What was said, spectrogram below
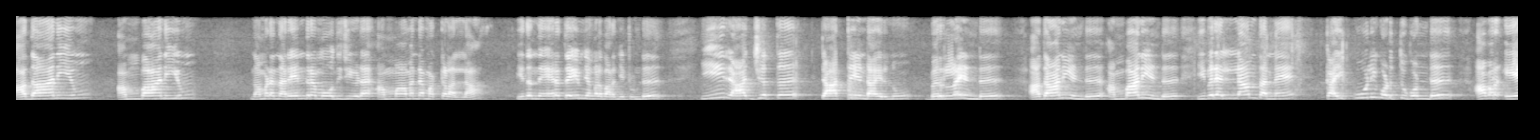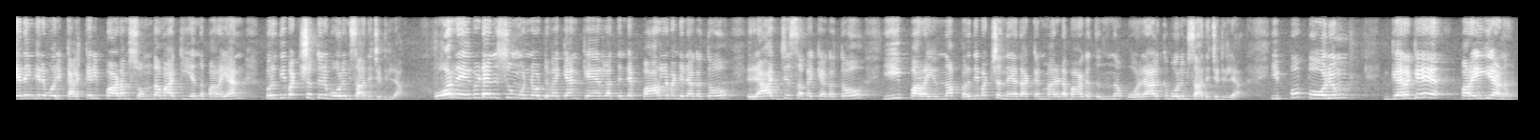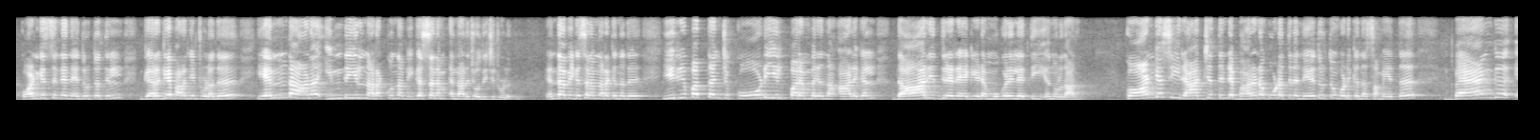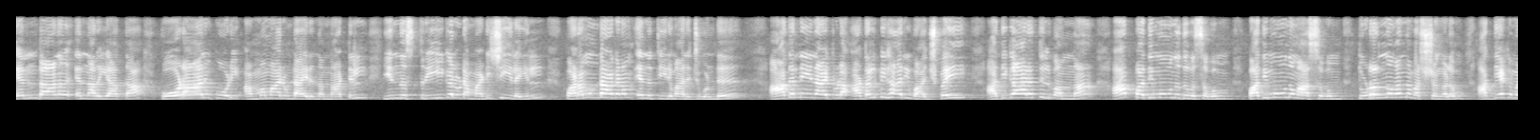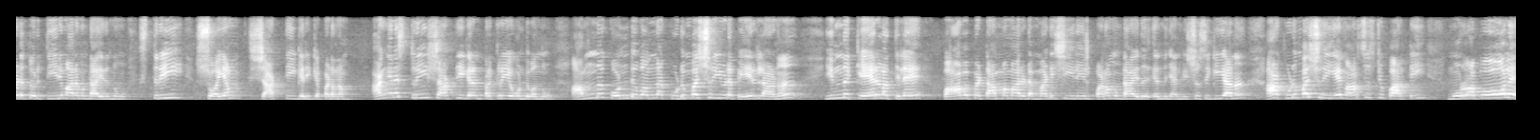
അദാനിയും അംബാനിയും നമ്മുടെ നരേന്ദ്രമോദിജിയുടെ അമ്മാമന്റെ മക്കളല്ല. ഇത് നേരത്തെയും ഞങ്ങൾ പറഞ്ഞിട്ടുണ്ട്. ഈ രാജ്യത്ത് ടാറ്റയുണ്ടായിരുന്നു ബിർളയുണ്ട് അദാനിയുണ്ട് അംബാനിയുണ്ട് ഇവരെല്ലാം തന്നെ കൈക്കൂലി കൊടുത്തുകൊണ്ട് അവർ ഏതെങ്കിലും ഒരു കൽക്കരിപ്പാടം സ്വന്തമാക്കി എന്ന് പറയാൻ പ്രതിപക്ഷത്തിന് പോലും സാധിച്ചിട്ടില്ല. ഒരു എവിഡൻസും മുന്നോട്ട് വയ്ക്കാൻ കേരളത്തിന്റെ പാർലമെന്റിനകത്തോ രാജ്യസഭയ്ക്കകത്തോ ഈ പറയുന്ന പ്രതിപക്ഷ നേതാക്കന്മാരുടെ ഭാഗത്ത് നിന്ന് ഒരാൾക്ക് പോലും സാധിച്ചിട്ടില്ല. ഇപ്പോൾ പോലും ഗർഗെ പറയുകയാണ്. കോൺഗ്രസിന്റെ നേതൃത്വത്തിൽ ഗർഗെ പറഞ്ഞിട്ടുള്ളത് എന്താണ് ഇന്ത്യയിൽ നടക്കുന്ന വികസനം എന്നാണ് ചോദിച്ചിട്ടുള്ളത്. എന്താ വികസനം നടക്കുന്നത്? ഇരുപത്തഞ്ച് കോടിയിൽ പരം വരുന്ന ആളുകൾ ദാരിദ്ര്യരേഖയുടെ മുകളിലെത്തി എന്നുള്ളതാണ്. കോൺഗ്രസ് ഈ രാജ്യത്തിന്റെ ഭരണകൂടത്തിന് നേതൃത്വം കൊടുക്കുന്ന സമയത്ത് ബാങ്ക് എന്താണ് എന്നറിയാത്ത കോടാനുകോടി അമ്മമാരുണ്ടായിരുന്ന നാട്ടിൽ ഇന്ന് സ്ത്രീകളുടെ മടിശീലയിൽ പണമുണ്ടാകണം എന്ന് തീരുമാനിച്ചുകൊണ്ട് ആദരണീയനായിട്ടുള്ള അടൽ ബിഹാരി വാജ്പേയി അധികാരത്തിൽ വന്ന ആ പതിമൂന്ന് ദിവസവും പതിമൂന്ന് മാസവും തുടർന്നു വന്ന വർഷങ്ങളും അദ്ദേഹം എടുത്തൊരു തീരുമാനമുണ്ടായിരുന്നു. സ്ത്രീ സ്വയം ശാക്തീകരിക്കപ്പെടണം. അങ്ങനെ സ്ത്രീ ശാക്തീകരണ പ്രക്രിയ കൊണ്ടുവന്നു. അന്ന് കൊണ്ടുവന്ന കുടുംബശ്രീയുടെ പേരിലാണ് ഇന്ന് കേരളത്തിലെ പാവപ്പെട്ട അമ്മമാരുടെ മടിശീലയിൽ പണമുണ്ടായത് എന്ന് ഞാൻ വിശ്വസിക്കുകയാണ്. ആ കുടുംബശ്രീയെ മാർക്സിസ്റ്റ് പാർട്ടി മുറ പോലെ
